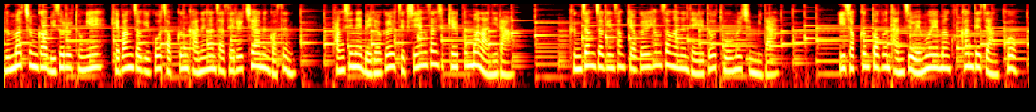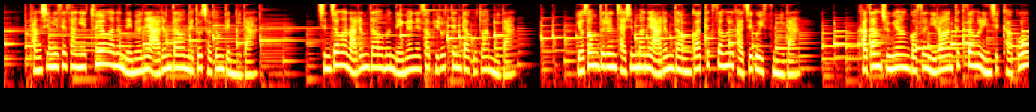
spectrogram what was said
눈맞춤과 미소를 통해 개방적이고 접근 가능한 자세를 취하는 것은 당신의 매력을 즉시 향상시킬 뿐만 아니라 긍정적인 성격을 형성하는 데에도 도움을 줍니다. 이 접근법은 단지 외모에만 국한되지 않고 당신이 세상에 투영하는 내면의 아름다움에도 적용됩니다. 진정한 아름다움은 내면에서 비롯된다고도 합니다. 여성들은 자신만의 아름다움과 특성을 가지고 있습니다. 가장 중요한 것은 이러한 특성을 인식하고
